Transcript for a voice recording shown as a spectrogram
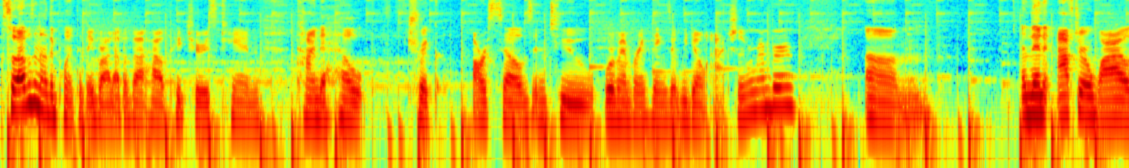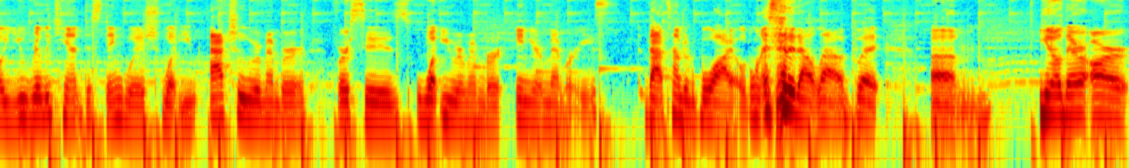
so that was another point that they brought up about how pictures can kind of help trick ourselves into remembering things that we don't actually remember. Um, and then after a while, you really can't distinguish what you actually remember versus what you remember in your memories. That sounded wild when I said it out loud, but um, you know, there are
